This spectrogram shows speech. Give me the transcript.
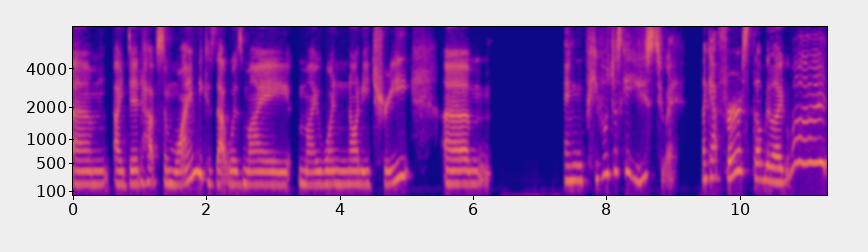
um, I did have some wine because that was my my one naughty treat. Um, and people just get used to it. Like at first they'll be like, "What?"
